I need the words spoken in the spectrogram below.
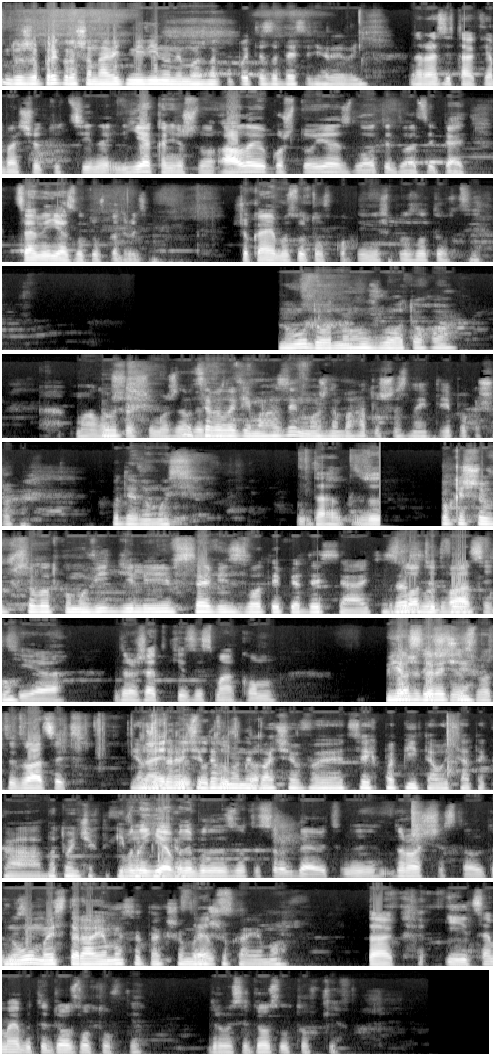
Дуже прикро, що навіть мівіну не можна купити за 10 гривень. Наразі так, я бачу тут ціни. Є, звісно, але коштує злоти 25. Це не є злотувка, друзі. Шукаємо злотувку. Ніж по злотувці. Ну, до одного злотого. Мало Тут- що ще можна Ну, це великий магазин, можна багато що знайти. Поки що подивимось. Так, Поки що в солодкому відділі все від злоти 50. За злоти злотовку. 20 є. Дрожетки зі смаком. Я вже, до речі, злоти 20. Я вже, навіть до не речі, давно не бачив е, цих папіта, оця така батончик такий. Вони папіта. є, вони були злоти 49, вони дорожчі стали. друзі. Ну, ми стараємося, так що ми Сенс. шукаємо. Так, і це має бути до злотовки. Друзі, до злотовки.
